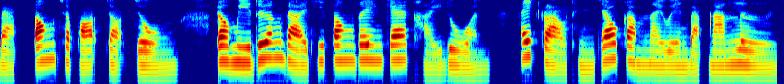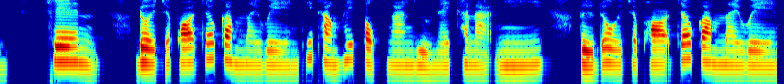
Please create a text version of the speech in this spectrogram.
แบบต้องเฉพาะเจาะจง เรามีเรื่องใดที่ต้องเร่งแก้ไขด่วน ให้กล่าวถึงเจ้ากรรมนายเวรแบบนั้นเลย เช่น โดยเฉพาะเจ้ากรรมนายเวรที่ทำให้ตกงานอยู่ในขณะนี้ หรือโดยเฉพาะเจ้ากรรมนายเวร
